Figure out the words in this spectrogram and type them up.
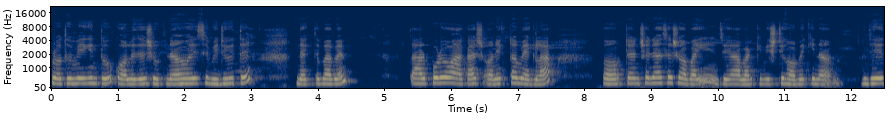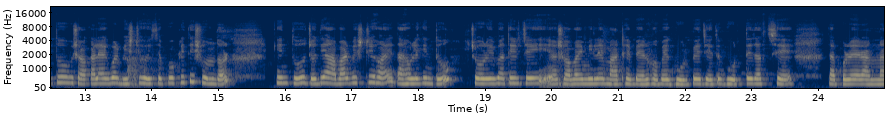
প্রথমেই কিন্তু কলেজে শ্যুট নেওয়া হয়েছে ভিডিওতে, দেখতে পাবেন। তারপরেও আকাশ অনেকটা মেঘলা। তো টেনশনে আছে সবাই যে আবার কি বৃষ্টি হবে কি না। যেহেতু সকালে একবার বৃষ্টি হয়েছে, প্রকৃতি সুন্দর। কিন্তু যদি আবার বৃষ্টি হয়, তাহলে কিন্তু চড়ুইভাতির যেই সবাই মিলে মাঠে বের হবে, ঘুরবে, যেহেতু ঘুরতে যাচ্ছে, তারপরে রান্না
